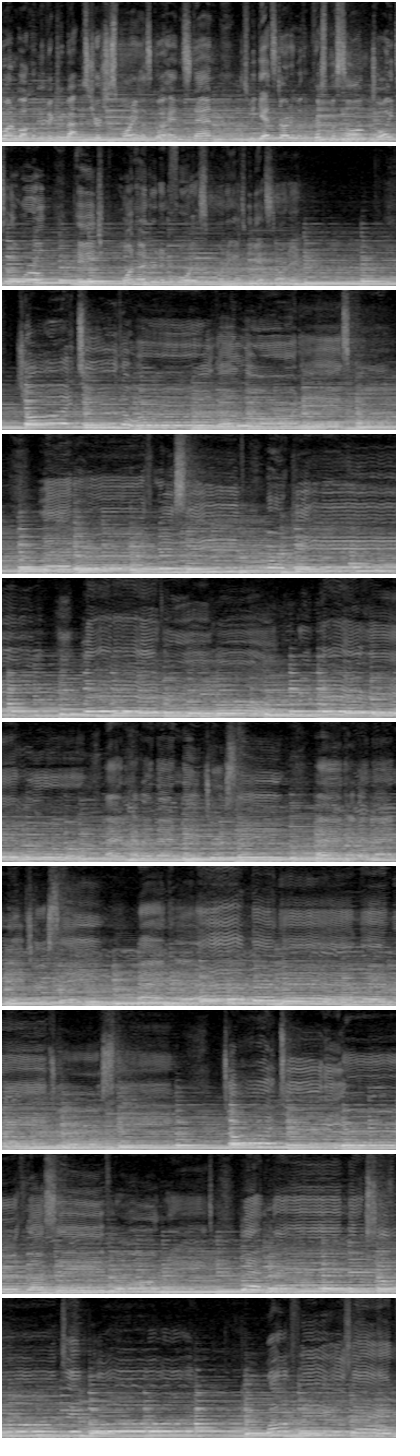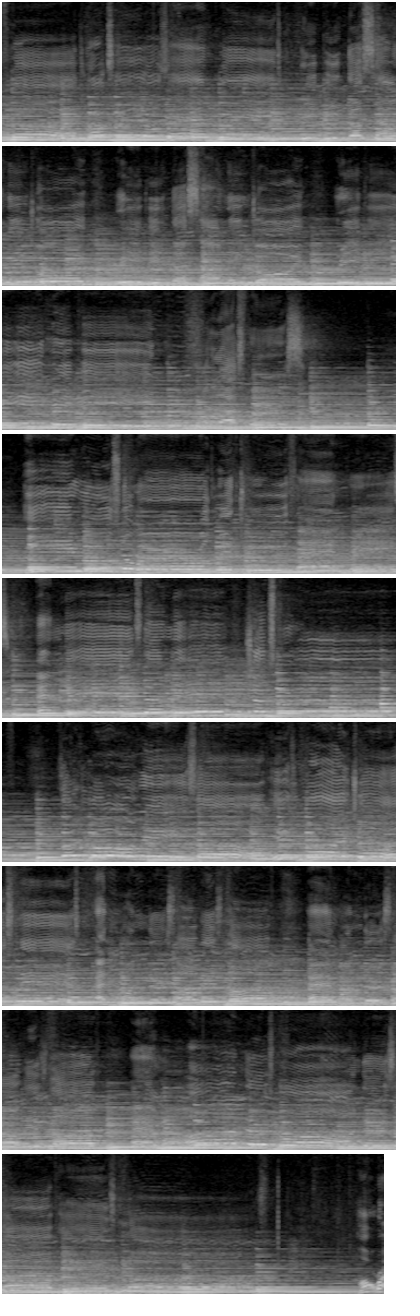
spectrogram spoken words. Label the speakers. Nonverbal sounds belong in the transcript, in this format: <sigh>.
Speaker 1: everyone. Welcome to Victory Baptist Church this morning. Let's go ahead and stand as we get started with a Christmas song, Joy to the World, page 104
